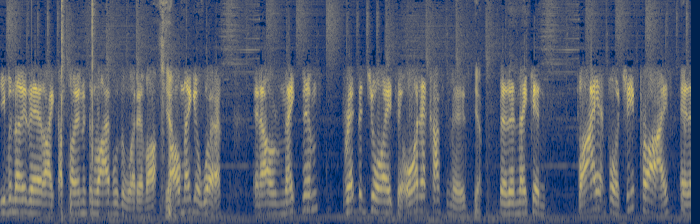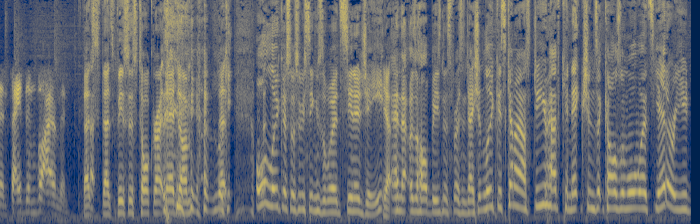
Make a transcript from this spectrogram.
even though they're like opponents and rivals or whatever. Yeah. I'll make it work and I'll make them spread the joy to all their customers Yep. so then they can buy it for a cheap price and then save the environment. That's that's business talk right there, Dom. Look, all Lucas was missing is the word synergy, Yep. and that was a whole business presentation. Lucas, can I ask, do you have connections at Coles and Woolworths yet, or are you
